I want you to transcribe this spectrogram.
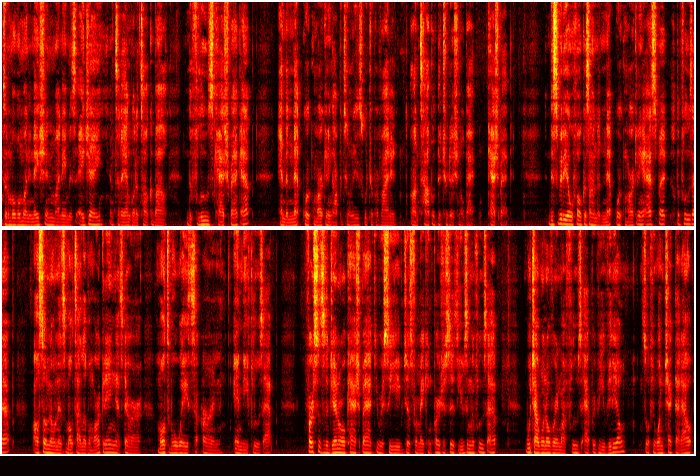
to the Mobile Money Nation. My name is AJ, and today I'm going to talk about the Fluz Cashback app and the network marketing opportunities which are provided on top of the traditional back cashback. This video will focus on the network marketing aspect of the Fluz app, also known as multi-level marketing, as there are multiple ways to earn in the Fluz app. First is the general cashback you receive just for making purchases using the Fluz app, which I went over in my Fluz app review video. So if you want to check that out,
